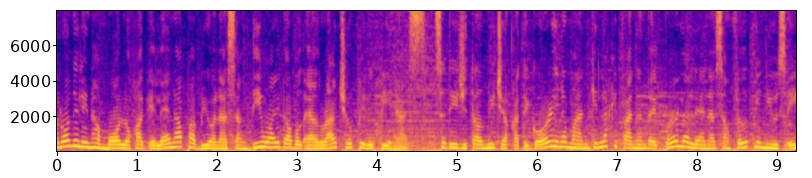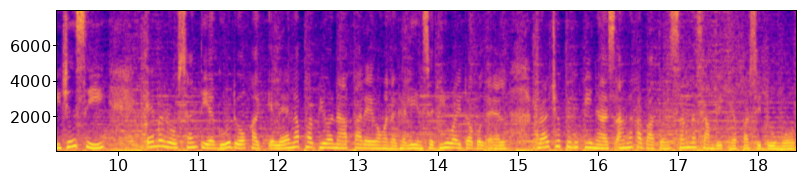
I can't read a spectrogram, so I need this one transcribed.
Ronelyn Hamolo kag Elena Pabiona sang DYLL Radyo Pilipinas. Sa digital media category naman, ginlakipan nanday Perla Lena sang Philippine News Agency, Emil Rose Santiagudo kag Elena Pabiona pareho nga naghalin sa DYLL Radyo Pilipinas ang nakabaton sang nasambit nga pasidungog.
